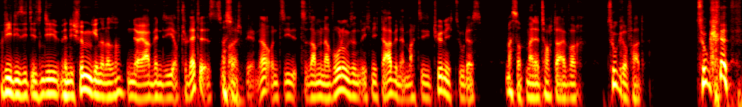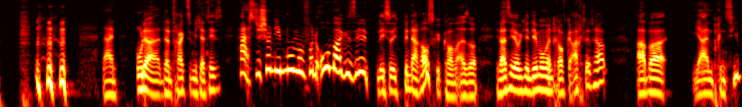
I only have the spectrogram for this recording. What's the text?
Wie, die sieht, die sind die, wenn die schwimmen gehen oder so? Naja, wenn sie auf Toilette ist zum so. Beispiel, ne, und sie zusammen in der Wohnung sind und ich nicht da bin, dann macht sie die Tür nicht zu, dass Achso. meine Tochter einfach Zugriff hat. Zugriff? Nein. Oder dann fragt sie mich als nächstes, hast du schon die Mumu von Oma gesehen? Und ich so, ich bin da rausgekommen. Also ich weiß nicht, ob ich in dem Moment drauf geachtet habe, aber ja, im Prinzip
